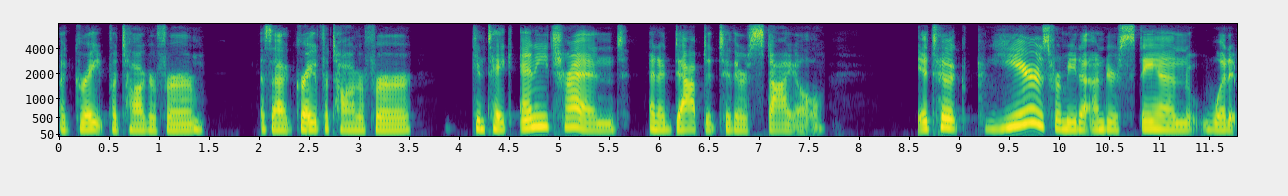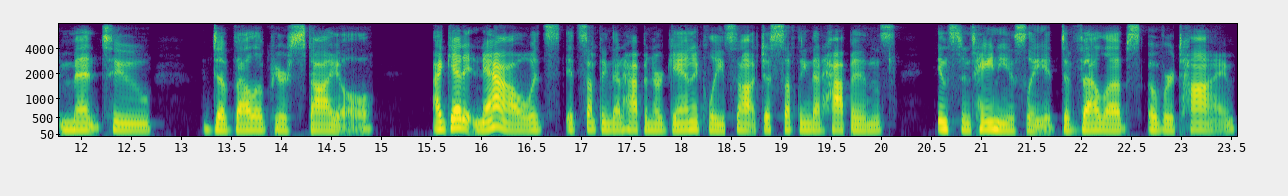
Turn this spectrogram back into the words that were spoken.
a great photographer is that great photographer can take any trend and adapt it to their style. It took years for me to understand what it meant to develop your style. I get it now. It's it's something that happened organically. It's not just something that happens instantaneously. It develops over time.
